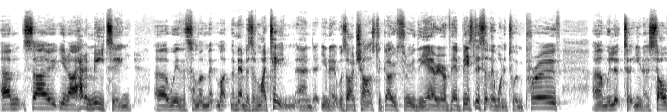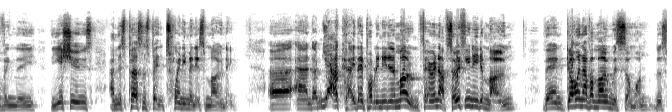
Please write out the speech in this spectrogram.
Um, so, you know, I had a meeting uh, with some of my, the members of my team, and, you know, it was our chance to go through the area of their business that they wanted to improve. Um, we looked at, you know, solving the, the issues, and this person spent 20 minutes moaning. Uh, and um, yeah, okay, they probably needed a moan. Fair enough. So if you need a moan, then go and have a moan with someone that's,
